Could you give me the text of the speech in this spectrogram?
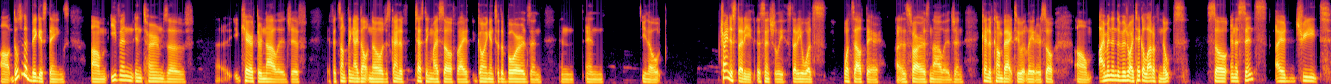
Uh, those are the biggest things. Um, even in terms of uh, character knowledge, if if it's something I don't know, just kind of testing myself by going into the boards and and and you know trying to study essentially study what's what's out there uh, as far as knowledge and kind of come back to it later. So um, I'm an individual. I take a lot of notes. So in a sense, I treat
